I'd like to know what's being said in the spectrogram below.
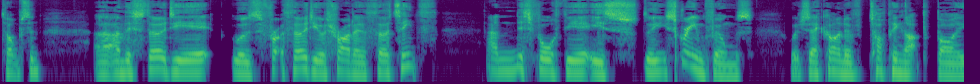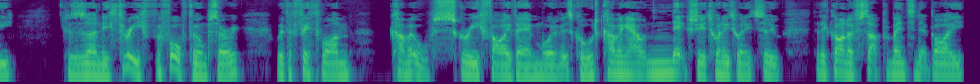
Thompson. Uh, and this third year was fr- third year was Friday the thirteenth, and this fourth year is the Scream films, which they're kind of topping up by because there's only three, four films, sorry, with the fifth one coming, oh, Scree 5M, whatever it's called, coming out next year, 2022. So they're kind of supplementing it by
